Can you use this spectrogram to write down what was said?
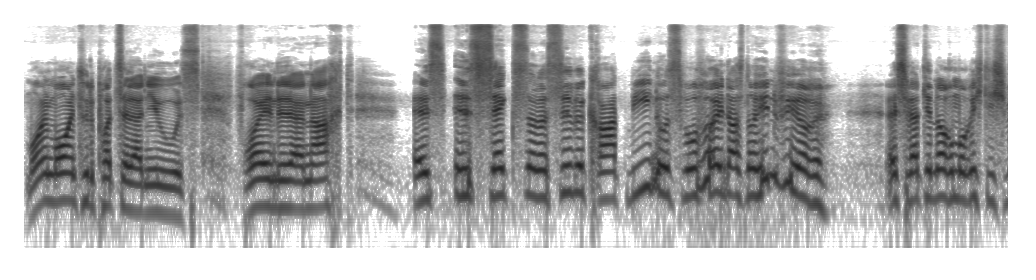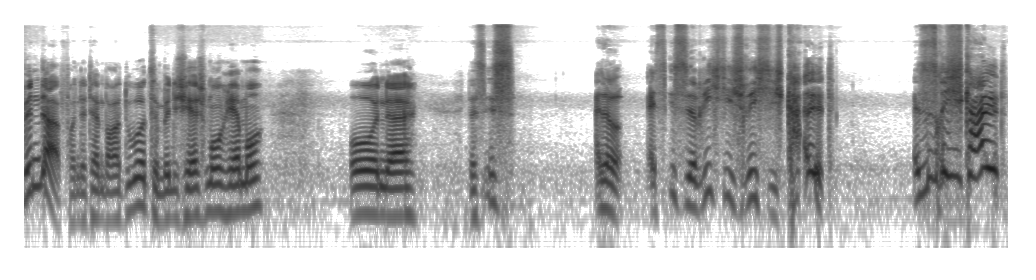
Moin, moin zu den Potzeller News. Freunde der Nacht. Es ist 6 oder 7 Grad minus. Wo soll ich das noch hinführen? Es wird ja noch immer richtig Winter von der Temperatur, zumindest hermal, hermal. Und äh, das ist, also, es ist richtig, richtig kalt. Es ist richtig kalt.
